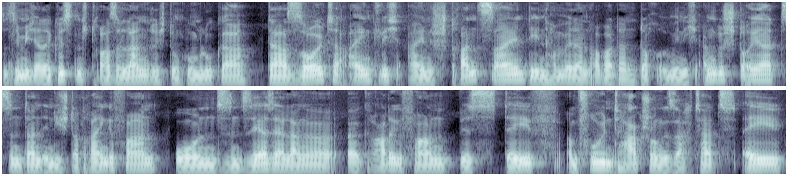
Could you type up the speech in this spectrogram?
so ziemlich an der Küstenstraße lang Richtung Kumluka. Da sollte eigentlich ein Strand sein, den haben wir dann aber dann doch irgendwie nicht angesteuert, sind dann in die Stadt reingefahren und sind sehr, sehr lange äh, gerade gefahren, bis Dave am frühen Tag schon gesagt hat, ey,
